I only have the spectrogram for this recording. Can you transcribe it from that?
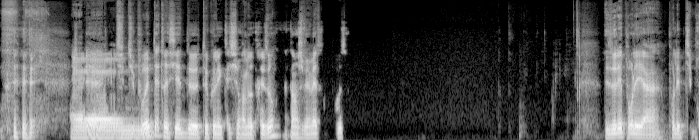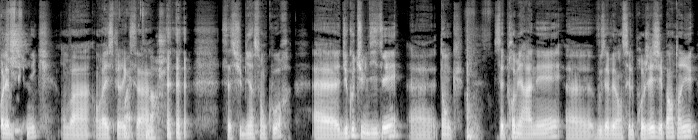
euh... tu, tu, pourrais peut-être essayer de te connecter sur un autre réseau? Attends, je vais mettre en pause. Désolé pour les, euh, pour les petits problèmes techniques. On va, on va espérer ouais, que ça, ça, marche. ça suit bien son cours. Euh, du coup, tu me disais, euh, donc, cette première année, euh, vous avez lancé le projet. J'ai pas entendu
